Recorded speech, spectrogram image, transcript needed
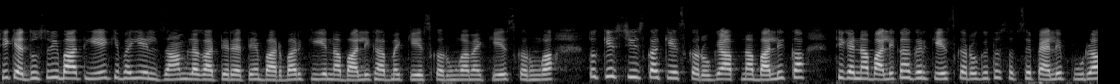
ठीक है, दूसरी बात ये कि भाई ये इल्ज़ाम लगाते रहते हैं बार बार कि ये नाबालिग है मैं केस करूँगा, मैं केस करूँगा तो किस चीज़ का केस करोगे आप? नाबालिग का? ठीक है, नाबालिग का अगर केस करोगे तो सबसे पहले पूरा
